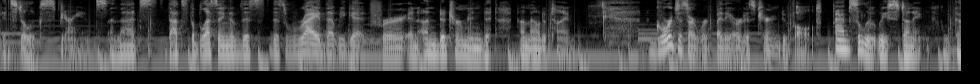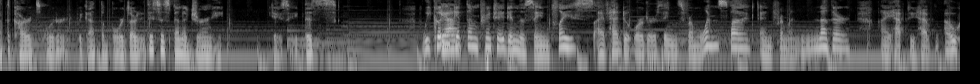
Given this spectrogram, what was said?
it's still experience. And that's that's the blessing of this this ride that we get for an undetermined amount of time. Gorgeous artwork by the artist Karen Dufault. Absolutely stunning. We've got the cards ordered. We got the boards ordered. This has been a journey, Kaycee. This we couldn't yeah. get them printed in the same place. I've had to order things from one spot and from another. I have to have, oh,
